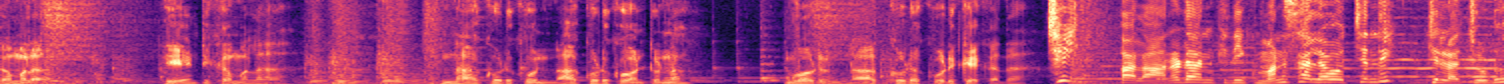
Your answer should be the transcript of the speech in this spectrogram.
కమల ఏంటి కమల? నా కొడుకు నా కొడుకు అంటున్నా? వాడు నాకు కూడా కొడుకే కదా? ఛీ! అలా అనడానికి నీకు మనసు ఎలా వచ్చింది? ఇలా చూడు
